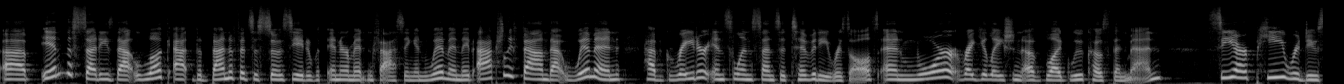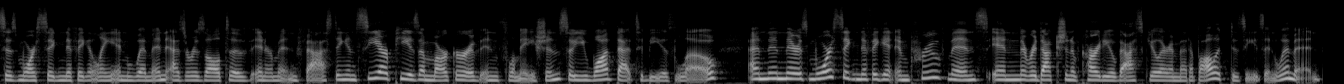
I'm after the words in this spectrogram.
Uh, in the studies that look at the benefits associated with intermittent fasting in women, they've actually found that women have greater insulin sensitivity results and more regulation of blood glucose than men. CRP reduces more significantly in women as a result of intermittent fasting, and CRP is a marker of inflammation, so you want that to be as low. And then there's more significant improvements in the reduction of cardiovascular and metabolic disease in women.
